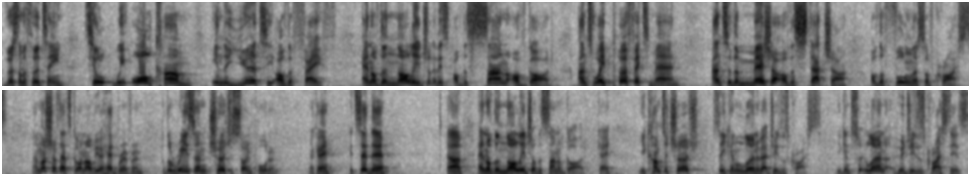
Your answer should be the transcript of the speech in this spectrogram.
Verse number 13, till we all come in the unity of the faith and of the knowledge, look at this, of the Son of God, unto a perfect man, unto the measure of the stature of the fullness of Christ. I'm not sure if that's gone over your head, brethren, but the reason church is so important, okay, it said there, um, and of the knowledge of the Son of God, okay? You come to church so you can learn about Jesus Christ. You can t- learn who Jesus Christ is.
